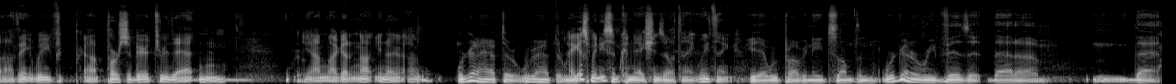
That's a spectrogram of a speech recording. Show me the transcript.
I think we've uh, persevered through that, and yeah, I'm not gonna not you know. I, we're gonna have to. We're gonna have to. I guess we need some connections. I think. We think. Yeah, we probably need something. We're going to revisit that um, that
